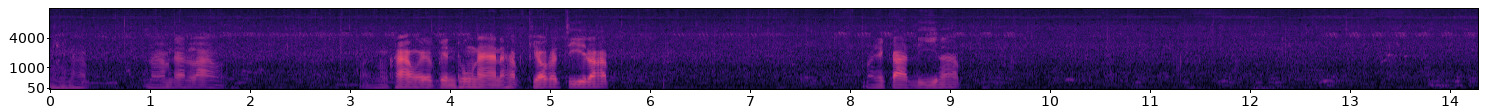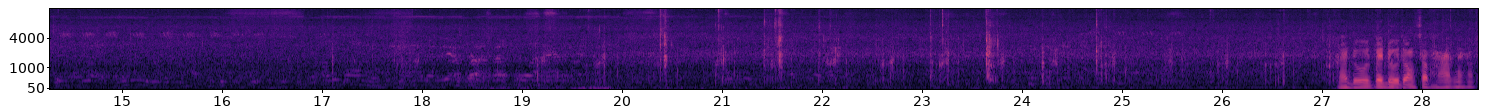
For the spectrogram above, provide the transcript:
นี่นะครับ น้ำด้านล่างฝั่งตรงข้ามก็จะเป็นทุ่งนานะครับ เขียวขจีแล้วครับ บรรยากาศดีนะครับเราดูไปดูตรงสะพานนะครับ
